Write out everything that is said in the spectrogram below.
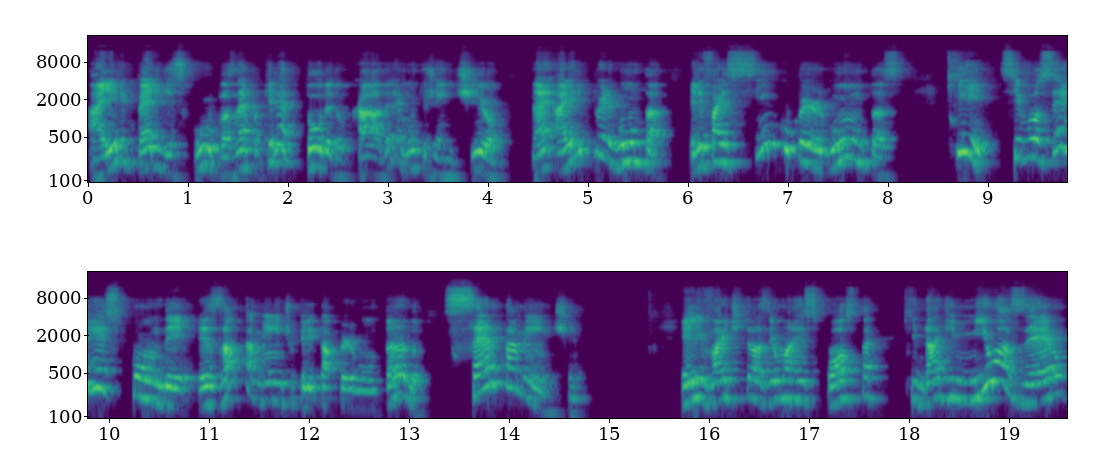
Aí ele pede desculpas, né? Porque ele é todo educado, ele é muito gentil, né? Aí ele pergunta, ele faz cinco perguntas que, se você responder exatamente o que ele está perguntando, certamente ele vai te trazer uma resposta que dá de mil a zero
